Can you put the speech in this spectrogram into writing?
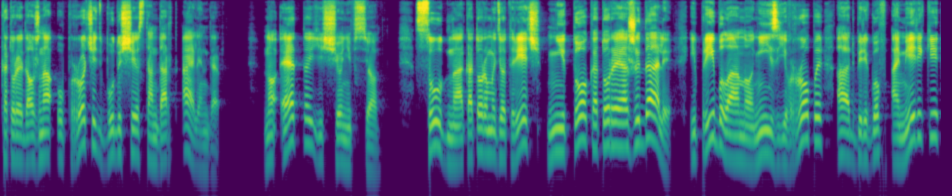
которая должна упрочить будущее стандарт Айленда. Но это еще не все. Судно, о котором идет речь, не то, которое ожидали, и прибыло оно не из Европы, а от берегов Америки,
